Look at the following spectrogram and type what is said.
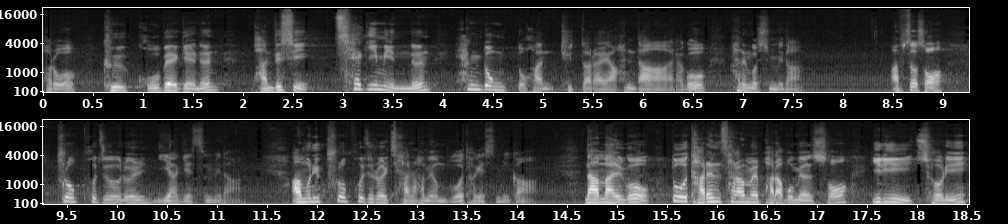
바로 그 고백에는 반드시 책임 있는 행동 또한 뒤따라야 한다라고 하는 것입니다. 앞서서 프로포즈를 이야기했습니다. 아무리 프로포즈를 잘하면 무엇하겠습니까? 나 말고 또 다른 사람을 바라보면서 이리저리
